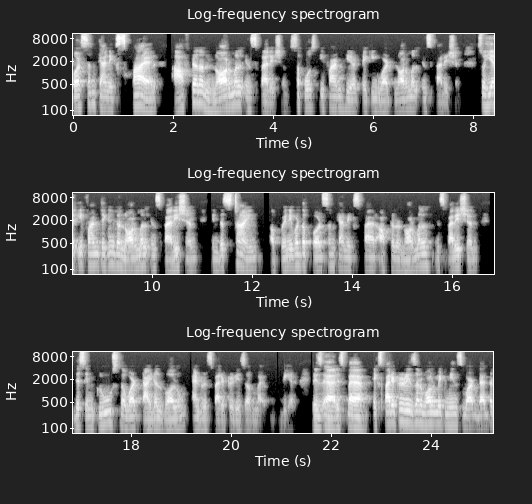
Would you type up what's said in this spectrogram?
person can expire after a normal inspiration suppose if i'm here taking what normal inspiration so here if i'm taking the normal inspiration in this time of whenever the person can expire after a normal inspiration this includes the word tidal volume and respiratory reserve, dear. Res, uh, uh, expiratory reserve volume, it means what? That the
